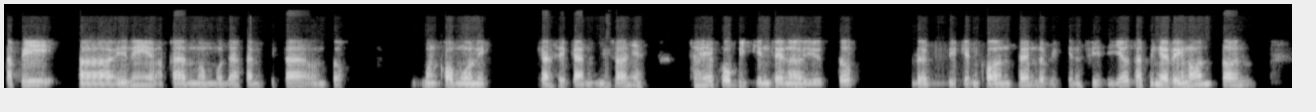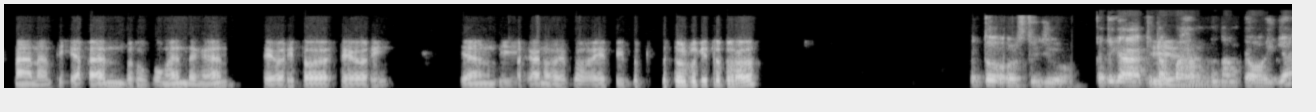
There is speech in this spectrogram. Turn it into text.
tapi eh, ini akan memudahkan kita untuk mengkomunikasikan. Misalnya, saya kok bikin channel YouTube, udah bikin konten, udah bikin video, tapi nggak ada yang nonton. Nah, nanti akan berhubungan dengan teori-teori yang diberikan oleh Bro Repi. Betul begitu, Bro? Betul, setuju. Ketika kita yeah. paham tentang teorinya,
